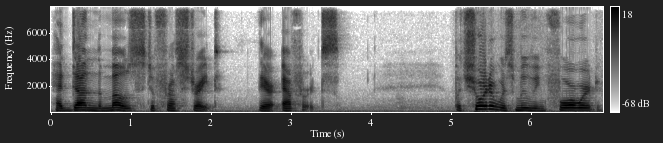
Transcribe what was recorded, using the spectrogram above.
had done the most to frustrate their efforts. But Shorter was moving forward,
